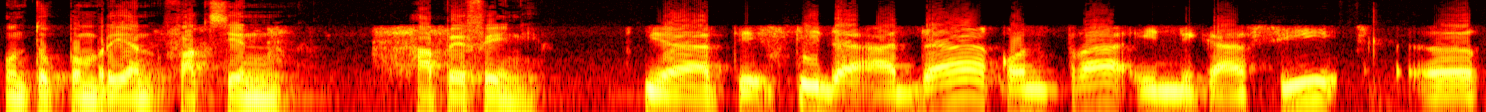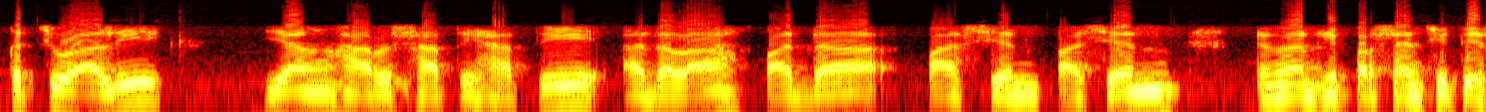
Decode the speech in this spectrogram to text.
untuk pemberian vaksin HPV ini? Ya, ti- tidak ada kontraindikasi eh, kecuali yang harus hati-hati adalah pada pasien-pasien dengan hipersensitif.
